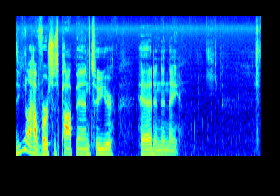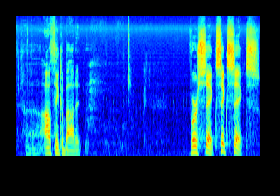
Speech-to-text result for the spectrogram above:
you know how verses pop into your head and then they, uh, I'll think about it. Verse 6, 6 6.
